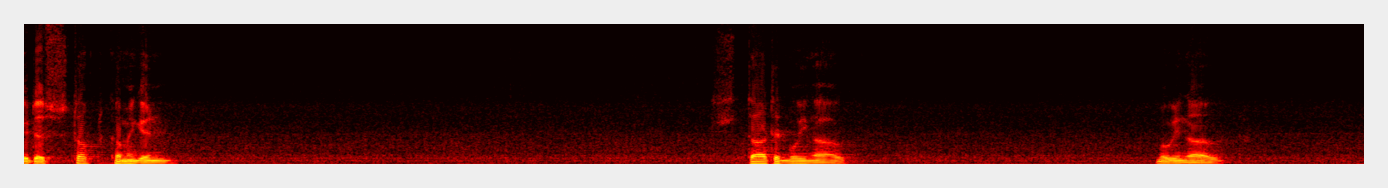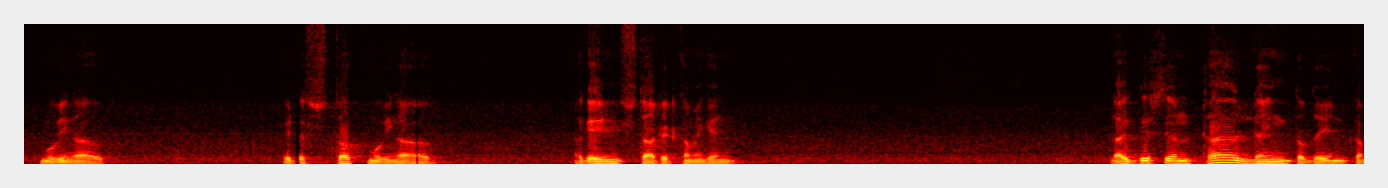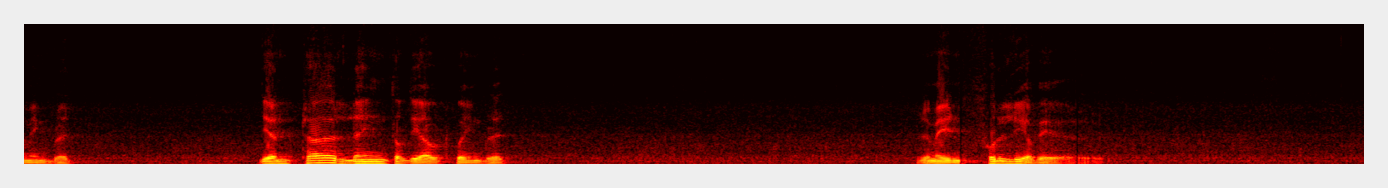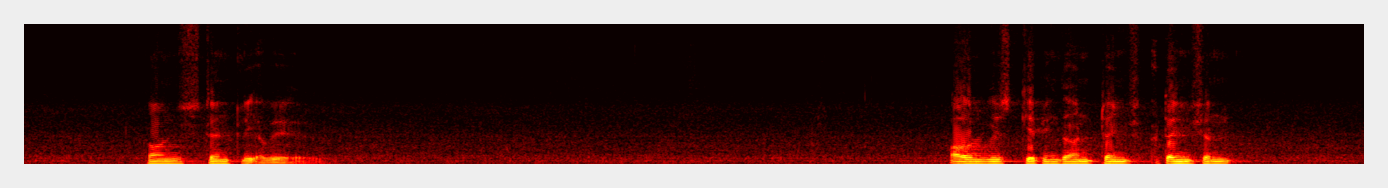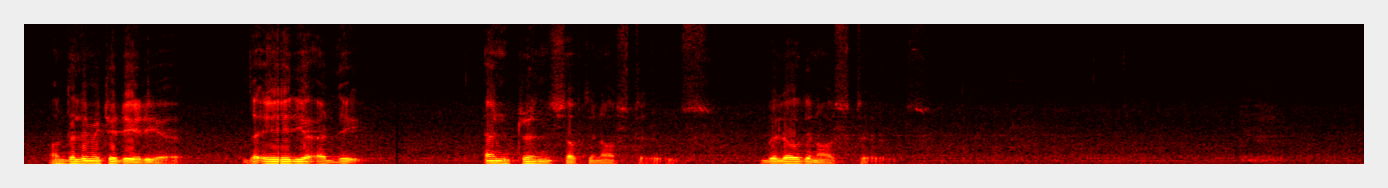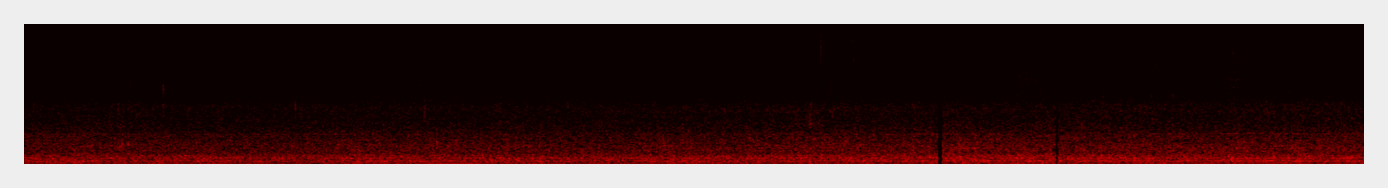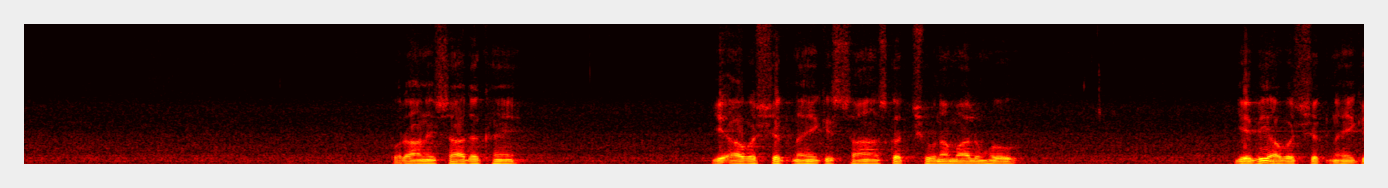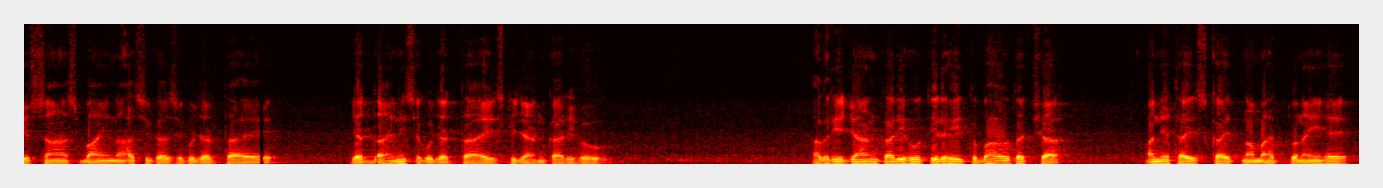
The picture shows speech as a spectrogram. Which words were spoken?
It has stopped coming in. Started moving out, moving out, moving out. It has stopped moving out, again started coming in. Like this, the entire length of the incoming breath, the entire length of the outgoing breath, remain fully aware, constantly aware. Always keeping the attention on the limited area, the area at the entrance of the nostrils, below the nostrils. पुराने साधक हैं ये आवश्यक नहीं कि सांस का छूना मालूम हो। ये भी आवश्यक नहीं कि सांस बाई नासिका से गुजरता है या दाहिनी से गुजरता है, इसकी जानकारी हो। अगर ये जानकारी होती रही तो बहुत अच्छा अन्यथा इसका इतना महत्व नहीं है।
